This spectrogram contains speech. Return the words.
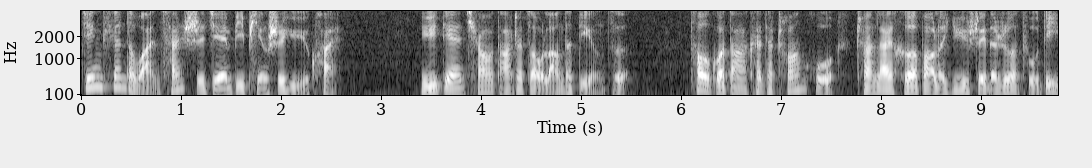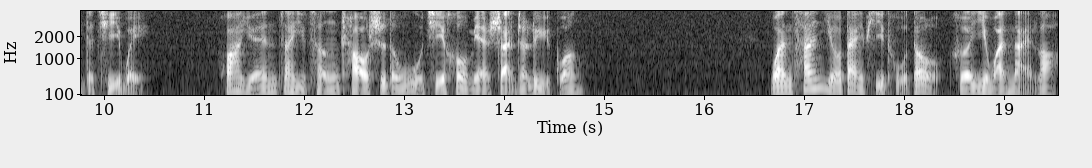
今天的晚餐时间比平时愉快，雨点敲打着走廊的顶子，透过打开的窗户传来喝饱了雨水的热土地的气味。花园在一层潮湿的雾气后面闪着绿光。晚餐有带皮土豆和一碗奶酪，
